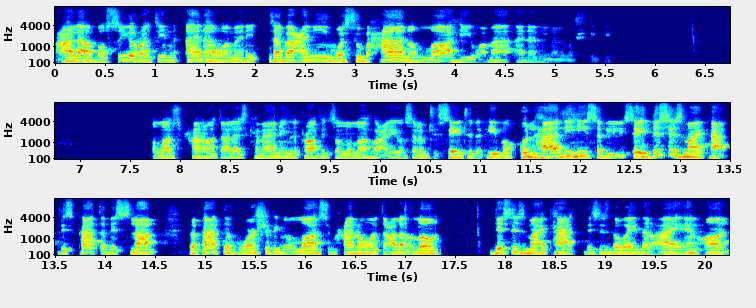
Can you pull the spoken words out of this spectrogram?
على بصيرة أنا ومن اتبعني وسبحان الله وما أنا من المشركين. Allah subhanahu wa ta'ala is commanding the Prophet sallallahu alayhi wasallam to say to the people, قل هذه سبيلي. Say, this is my path, this path of Islam, the path of worshipping Allah subhanahu wa ta'ala alone. This is my path. This is the way that I am on.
